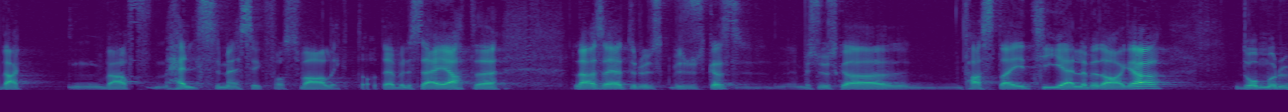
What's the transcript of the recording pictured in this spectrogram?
være være helsemessig forsvarlig. Det vil si at eh, La oss si at du, hvis, du skal, hvis, du skal, faste i 10-11 dager, da du,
